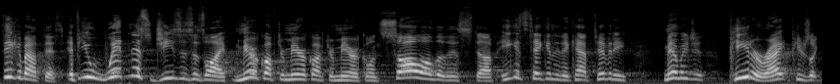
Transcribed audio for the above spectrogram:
Think about this. If you witness Jesus' life, miracle after miracle after miracle, and saw all of this stuff, he gets taken into captivity. Man, we just, Peter, right? Peter's like,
